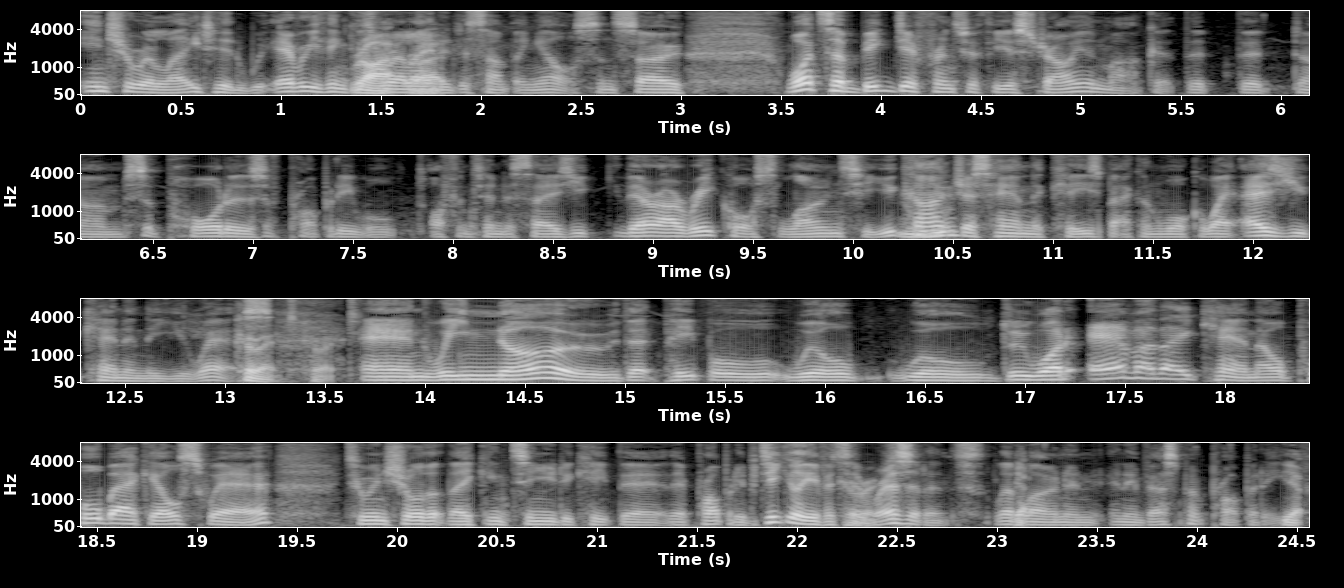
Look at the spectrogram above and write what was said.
interrelated. Everything is Right, related right. to something else. And so, what's a big difference with the Australian market that that um, supporters of property will often tend to say is you, there are recourse loans here. You can't just hand the keys back and walk away as you can in the US. Mm-hmm. Correct, correct. And we know that people will will do whatever they can. They'll pull back elsewhere to ensure that they continue to keep their, their property, particularly if it's a residence, let alone an, an investment property. Yep.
